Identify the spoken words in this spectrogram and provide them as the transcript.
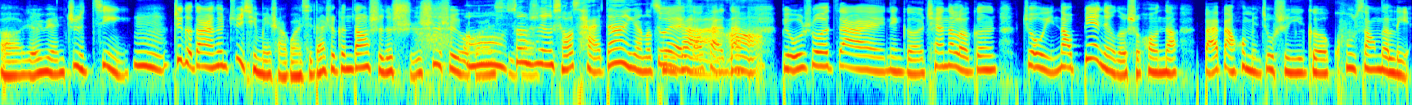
呃人员致敬。嗯，这个当然跟剧情没啥关系，但是跟当时的时事是有关哦，系的。像是一个小彩蛋一样的存在，对小彩蛋啊比如说，在那个 Chandler 跟 Joey 闹别扭的时候呢，白板后面就是一个哭丧的脸。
